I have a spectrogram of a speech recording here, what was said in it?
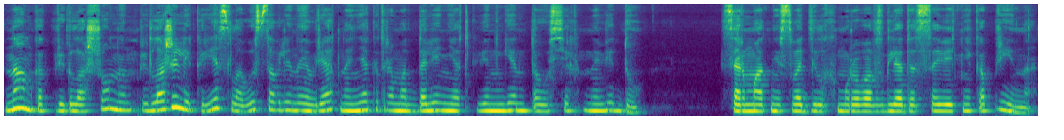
Нам, как приглашенным, предложили кресла, выставленные в ряд на некотором отдалении от Квингента у всех на виду. Сармат не сводил хмурого взгляда с советника Прина.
